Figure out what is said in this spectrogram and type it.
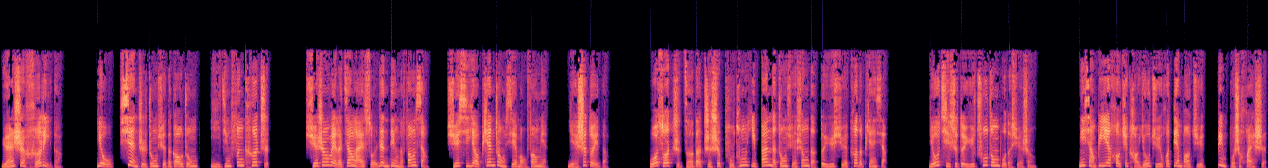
原是合理的。又县制中学的高中已经分科制，学生为了将来所认定的方向，学习要偏重些某方面，也是对的。我所指责的只是普通一般的中学生的对于学科的偏向，尤其是对于初中部的学生。你想毕业后去考邮局或电报局？并不是坏事，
